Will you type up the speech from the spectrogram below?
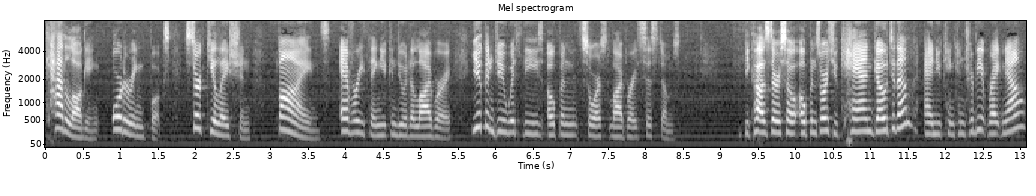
Cataloging, ordering books, circulation, fines, everything you can do at a library. You can do with these open source library systems. Because they're so open source, you can go to them and you can contribute right now.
